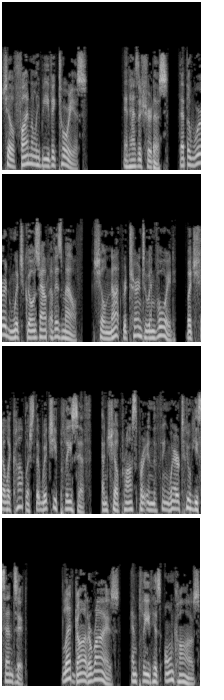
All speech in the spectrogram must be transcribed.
shall finally be victorious. And has assured us, that the word which goes out of his mouth, shall not return to him void, but shall accomplish that which he pleaseth, and shall prosper in the thing whereto he sends it. Let God arise, and plead his own cause,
